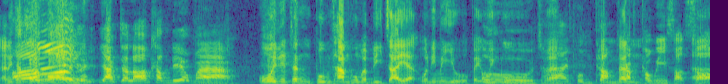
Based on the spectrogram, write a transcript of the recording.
อันนี้ทั้งครมเลยไหมอยากจะร้องคำนี้ออกมา โอ้ยนี่ท่านภูมิธรรมคงแบบดีใจอะวันนี้ไม่อยู่ไปอุยกูโใช่ไหมใช่ภูมิธรรมท่ากับนทวีสอดส่อง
